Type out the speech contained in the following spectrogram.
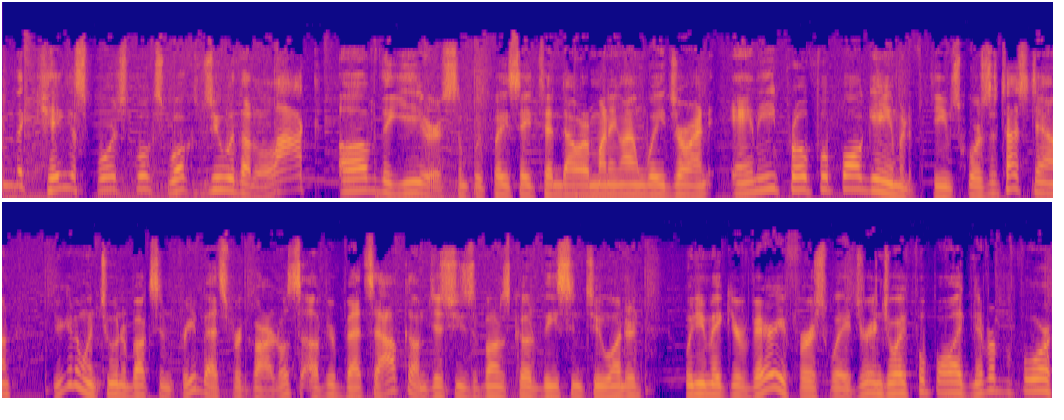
BetMGM, the king of sportsbooks, welcomes you with a lock of the year. Simply place a $10 moneyline wager on any pro football game, and if a team scores a touchdown, you're going to win 200 bucks in free bets regardless of your bet's outcome. Just use the bonus code VSIN200 when you make your very first wager. Enjoy football like never before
